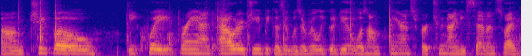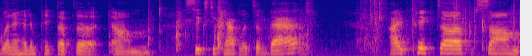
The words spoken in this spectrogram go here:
um, cheapo Equate brand allergy because it was a really good deal. It was on clearance for $2.97. So I went ahead and picked up the um, 60 tablets of that. I picked up some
